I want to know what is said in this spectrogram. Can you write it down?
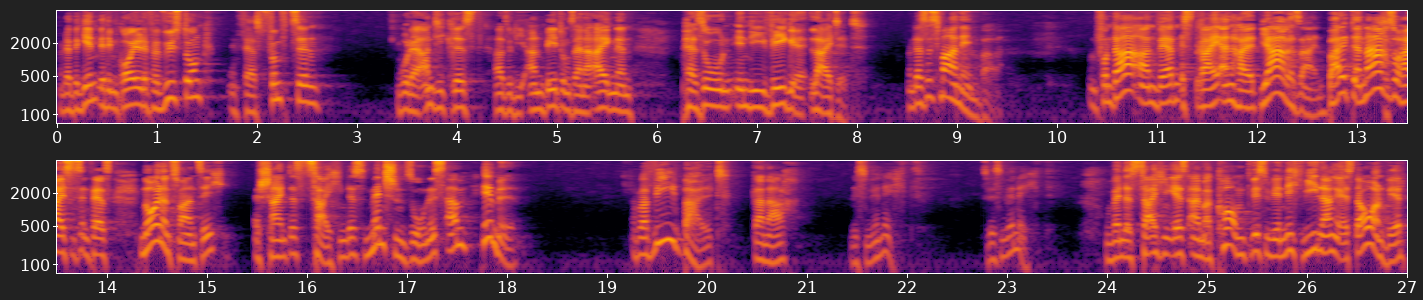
Und er beginnt mit dem Gräuel der Verwüstung in Vers 15, wo der Antichrist also die Anbetung seiner eigenen Person in die Wege leitet. Und das ist wahrnehmbar. Und von da an werden es dreieinhalb Jahre sein. Bald danach, so heißt es in Vers 29, erscheint das Zeichen des Menschensohnes am Himmel. Aber wie bald danach, wissen wir nicht. Das wissen wir nicht. Und wenn das Zeichen erst einmal kommt, wissen wir nicht, wie lange es dauern wird,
